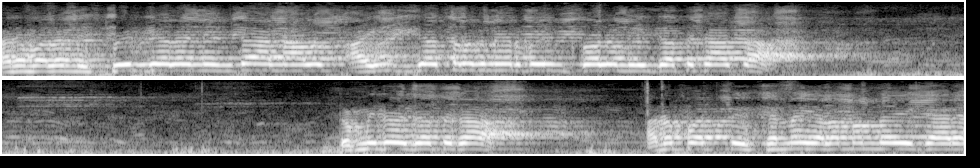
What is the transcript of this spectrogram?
అని వాళ్ళని స్పీడ్ చేయాలని ఇంకా నాలుగు ఐదు జతలకు నిర్వహించుకోవాలి మీ జత కాక. తొమ్మిదో జతగా అనుపర్తి చిన్న యలమందయ్య గారి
